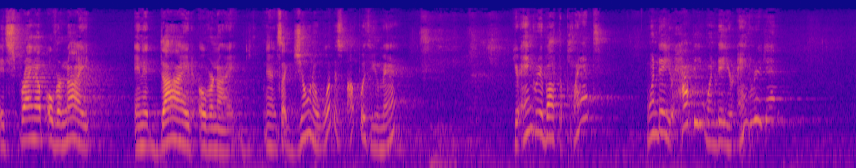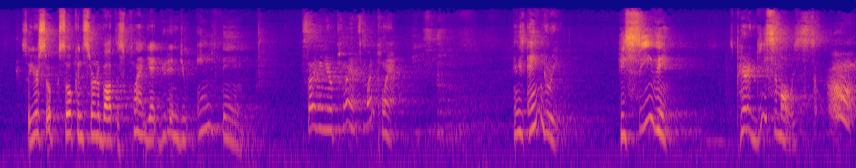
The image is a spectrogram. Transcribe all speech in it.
It sprang up overnight and it died overnight. And it's like, Jonah, what is up with you, man? You're angry about the plant? One day you're happy, one day you're angry again? So you're so, so concerned about this plant, yet you didn't do anything. It's not even your plant, it's my plant. And he's angry. He's seething. It's so, oh.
